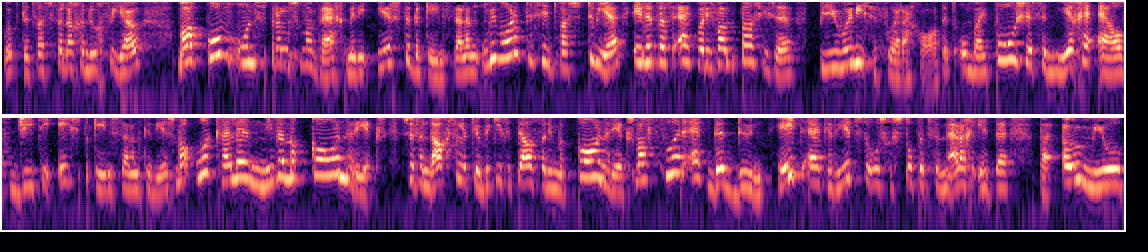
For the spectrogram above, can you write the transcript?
Hoop dit was vinnig genoeg vir jou. Maar kom ons spring sommer weg met die eerste bekendstelling. Om die waarheid te sê, dit was twee en dit was ek wat die fantastiese bioniese voorreg gehad het om by Porsche se 911 GTS bekendstelling te wees, maar ook hulle nuwe Macan reeks. So vandag sal ek jou 'n bietjie vertel van die Macan reeks, maar voor ek dit doen, het ek reeds toe ons gestop het vir middagete by Ou Mule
